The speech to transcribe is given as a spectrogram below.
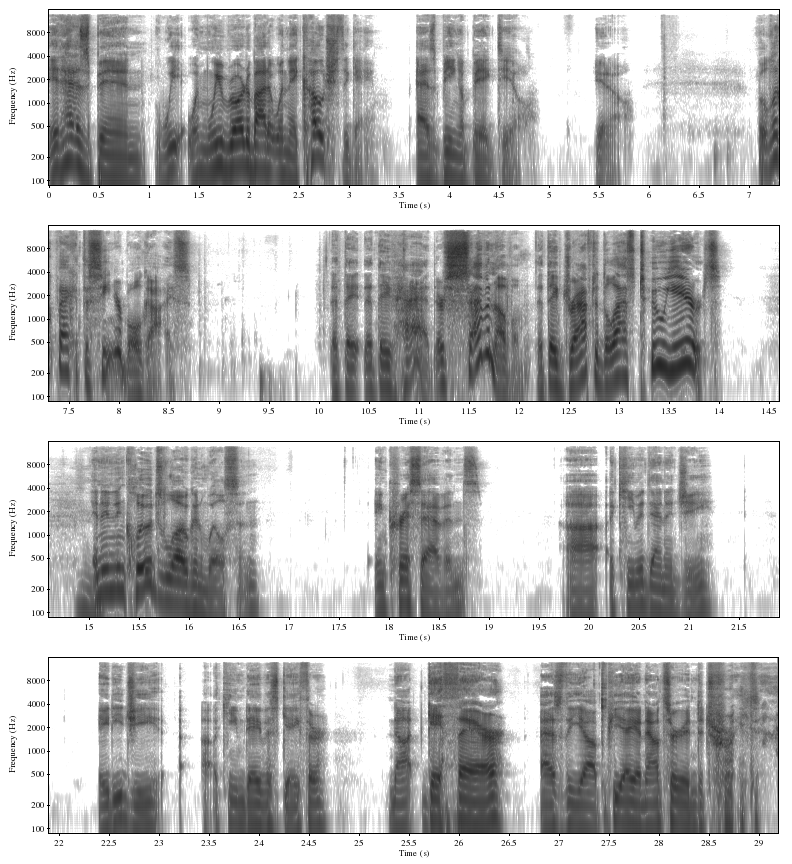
it has been we when we wrote about it when they coached the game as being a big deal, you know. But look back at the Senior Bowl guys that they that they've had. There's seven of them that they've drafted the last two years, and it includes Logan Wilson and Chris Evans, uh, Hakeem Adeniji, ADG, uh, Akeem Davis Gaither, not Gaither as the uh, PA announcer in Detroit.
